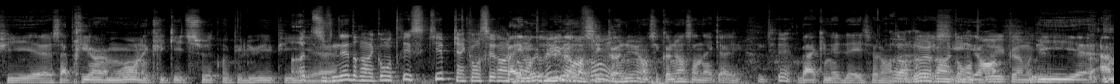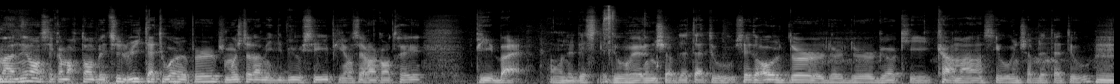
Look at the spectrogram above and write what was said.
Puis euh, ça a pris un mois, on a cliqué tout de suite, moi puis lui. Puis, Ah, tu euh, venais de rencontrer Skip quand on s'est Ben, moi rencontrés? puis lui, on s'est connus, on s'est connus en son accueil. Back in the day, ça fait longtemps. Ah, re-rencontré, On- comme. Puis euh, à un moment donné, on s'est comme retombé dessus. Lui, il tatouait un peu, puis moi, j'étais dans mes débuts aussi, puis on s'est rencontrés. Puis ben, on a décidé d'ouvrir une shop de tatou. C'est drôle, deux, deux, deux gars qui commencent, ils ouvrent une shop de tatou. Hmm.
